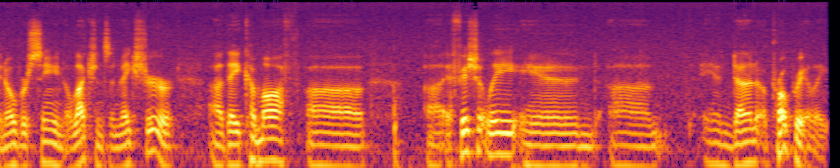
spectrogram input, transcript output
in overseeing elections and make sure uh, they come off uh, efficiently and um, and done appropriately.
